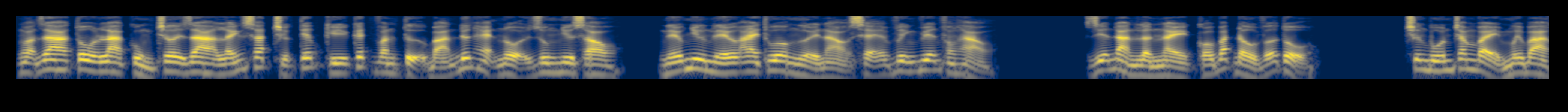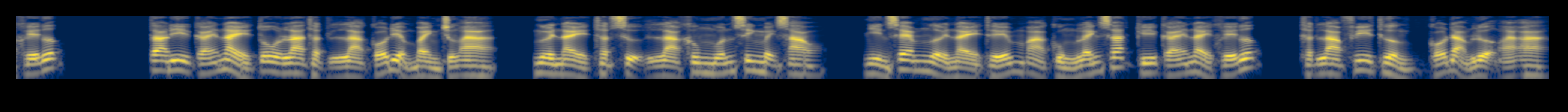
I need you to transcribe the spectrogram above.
ngoạn gia Tô La cùng chơi ra lãnh sát trực tiếp ký kết văn tự bán đứt hẹn nội dung như sau, nếu như nếu ai thua người nào sẽ vĩnh viễn phong hảo. Diễn đàn lần này có bắt đầu vỡ tổ. Chương 473 khế ước. Ta đi cái này Tô La thật là có điểm bành trướng a, người này thật sự là không muốn sinh mệnh sao? Nhìn xem người này thế mà cùng lãnh sát ký cái này khế ước, thật là phi thường có đảm lượng a a.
